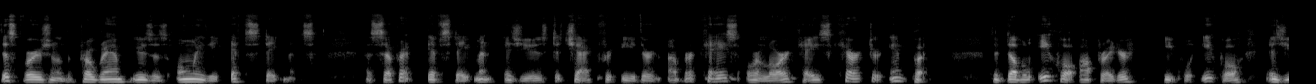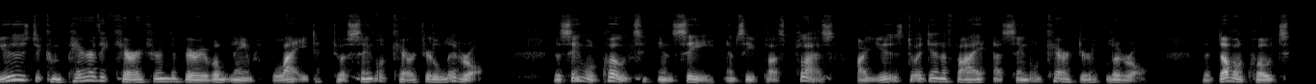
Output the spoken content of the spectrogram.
This version of the program uses only the if statements. A separate if statement is used to check for either an uppercase or lowercase character input. The double equal operator, equal equal, is used to compare the character in the variable named light to a single character literal. The single quotes in C and C++ are used to identify a single character literal. The double quotes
